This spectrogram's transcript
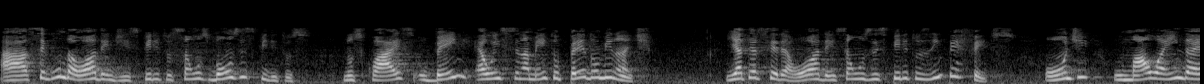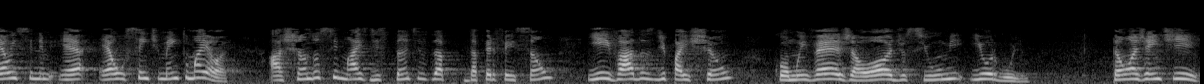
A segunda ordem de espíritos são os bons espíritos, nos quais o bem é o ensinamento predominante. E a terceira ordem são os espíritos imperfeitos, onde o mal ainda é o, é, é o sentimento maior, achando-se mais distantes da, da perfeição e eivados de paixão, como inveja, ódio, ciúme e orgulho. Então a gente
